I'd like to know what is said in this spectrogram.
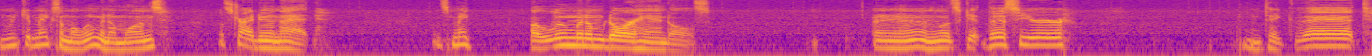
We could make some aluminum ones. Let's try doing that. Let's make aluminum door handles. And let's get this here. And take that.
